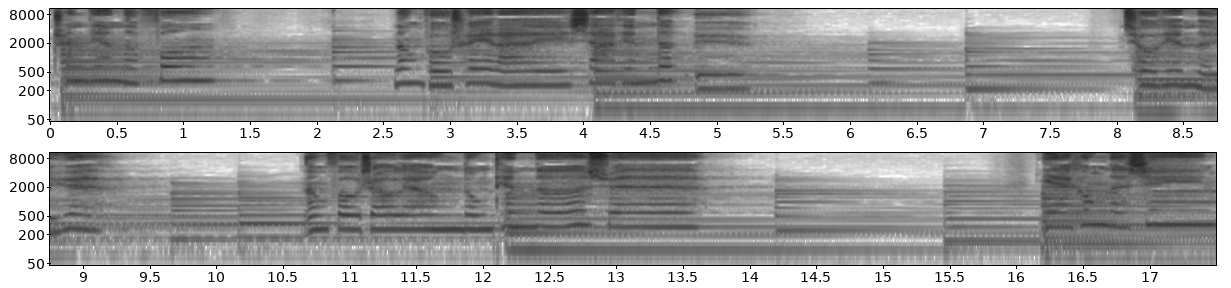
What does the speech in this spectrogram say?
春天的风能否吹来夏天的雨？秋天的月能否照亮冬天的雪？夜空的星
